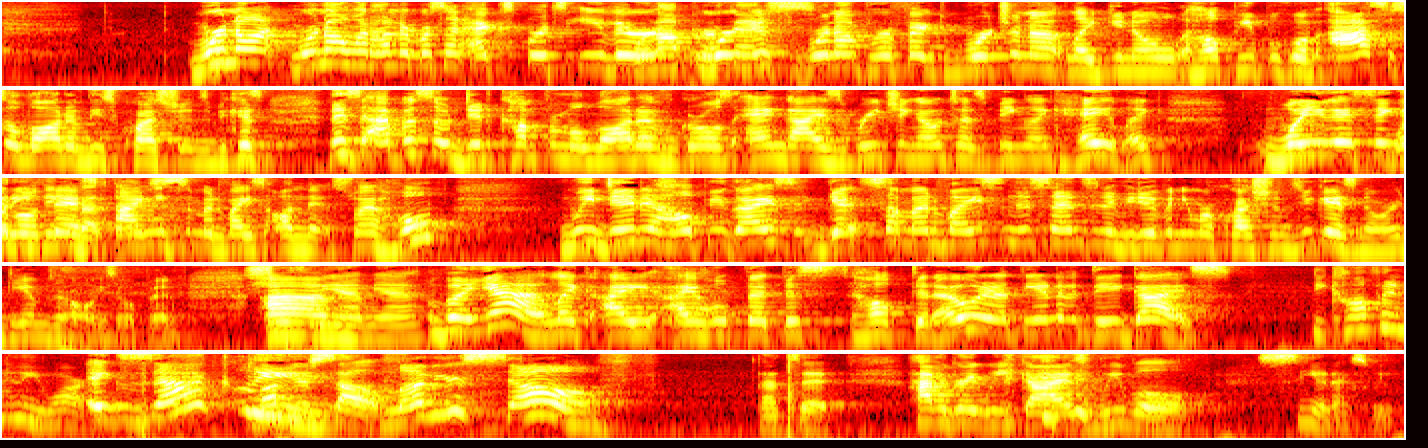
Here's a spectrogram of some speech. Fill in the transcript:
we're not we're not 100 percent experts either. We're not We're perfect. just we're not perfect. We're trying to like you know help people who have asked us a lot of these questions because this episode did come from a lot of girls and guys reaching out to us, being like, "Hey, like, what do you guys think do you about think this? about I need some advice on this." So I hope. We did help you guys get some advice in this sense, and if you do have any more questions, you guys know our DMs are always open. A um, DM, yeah. But yeah, like I, I hope that this helped it out. And at the end of the day, guys, be confident in who you are. exactly. Love yourself. Love yourself. That's it. Have a great week, guys. we will see you next week.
